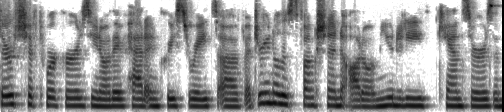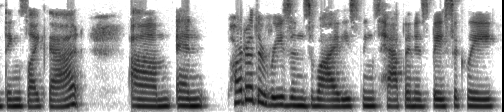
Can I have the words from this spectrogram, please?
third shift workers you know they've had increased rates of adrenal dysfunction autoimmunity cancers and things like that um, and part of the reasons why these things happen is basically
